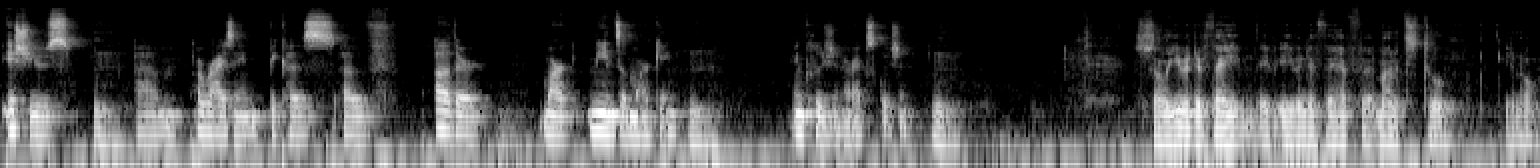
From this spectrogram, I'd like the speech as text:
issues Mm. um, arising because of other mark means of marking Mm. inclusion or exclusion. So even if they, if, even if they have uh, managed to, you know,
